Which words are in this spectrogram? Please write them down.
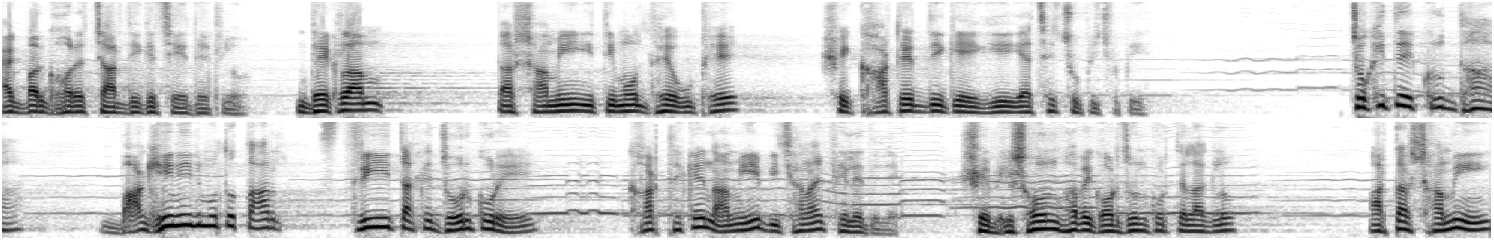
একবার ঘরের চারদিকে চেয়ে দেখল। দেখলাম তার স্বামী ইতিমধ্যে উঠে সেই খাটের দিকে এগিয়ে গেছে চুপি চুপি। চকিতে ক্রুদ্ধা বাঘিনীর মতো তার স্ত্রী তাকে জোর করে খাট থেকে নামিয়ে বিছানায় ফেলে দিলে। সে ভীষণভাবে গর্জন করতে লাগল, আর তার স্বামী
